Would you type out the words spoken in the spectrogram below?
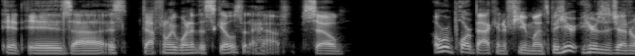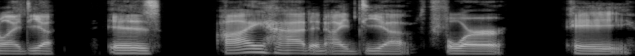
it is uh, it's definitely one of the skills that I have. So I'll report back in a few months, but here here's the general idea: is I had an idea for a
